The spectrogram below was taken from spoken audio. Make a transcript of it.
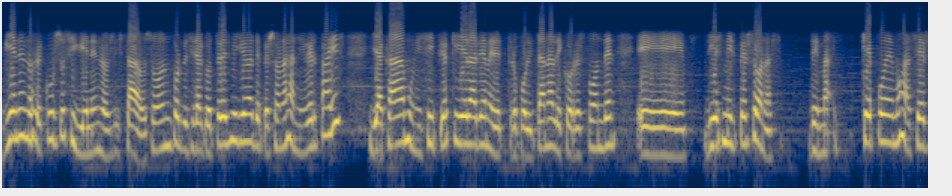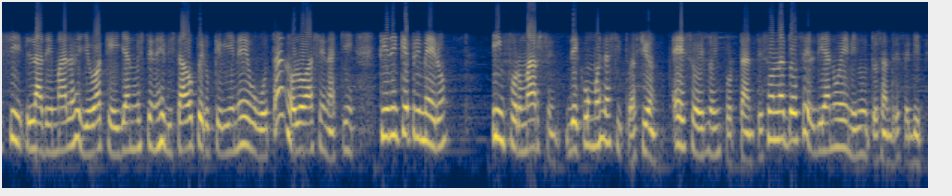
vienen los recursos y vienen los listados. Son, por decir algo, tres millones de personas a nivel país y a cada municipio aquí del área metropolitana le corresponden eh, diez mil personas. De ¿Qué podemos hacer si la de mala se llevó a que ella no esté en ese listado, pero que viene de Bogotá? No lo hacen aquí. Tienen que primero informarse de cómo es la situación. Eso es lo importante. Son las 12 del día 9 minutos, Andrés Felipe.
